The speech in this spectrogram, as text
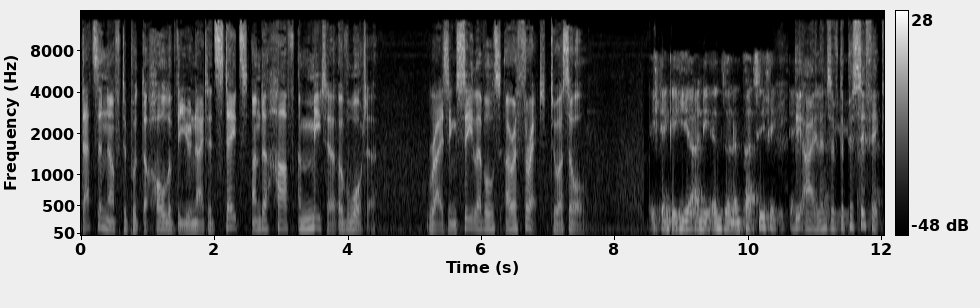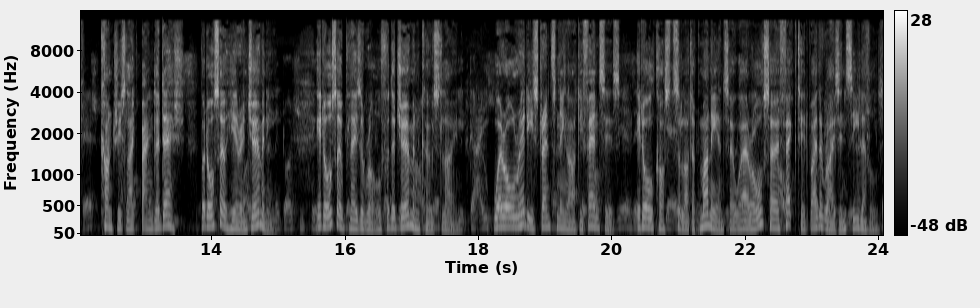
That's enough to put the whole of the United States under half a meter of water. Rising sea levels are a threat to us all. The islands of the Pacific, countries like Bangladesh, but also here in Germany. It also plays a role for the German coastline. We're already strengthening our defences. It all costs a lot of money, and so we're also affected by the rise in sea levels.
